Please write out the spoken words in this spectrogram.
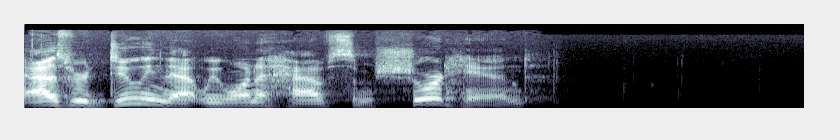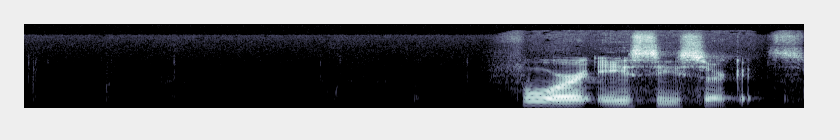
As we're doing that, we want to have some shorthand for AC circuits.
